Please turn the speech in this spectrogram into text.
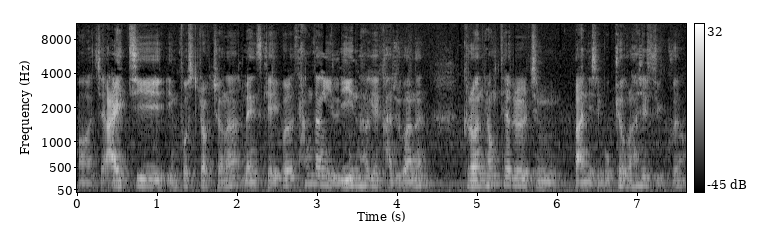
어 이제 IT 인프라스트럭처나 랜스케이프를 상당히 린하게 가져가는 그런 형태를 지금 많이 이제 목격을 하실 수 있고요.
